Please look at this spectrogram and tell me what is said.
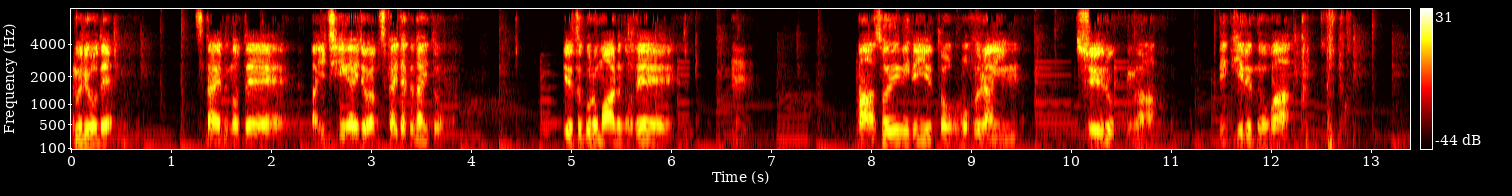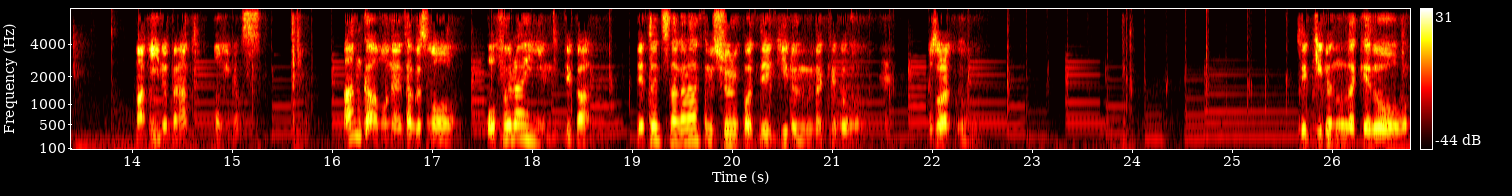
無料で使えるので、まあ、1ギガ以上は使いたくないというところもあるので、まあそういう意味で言うと、オフライン収録ができるのは、まあいいのかなと思います。アンカーもね、多分その、オフラインっていうか、ネットに繋がらなくても収録はできるんだけど、おそらく。できるんだけど、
